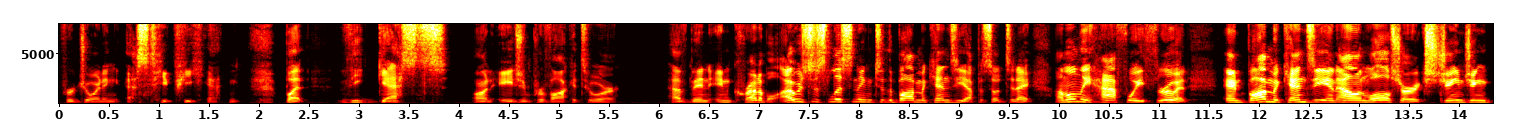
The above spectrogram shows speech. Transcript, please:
for joining SDPN. But the guests on Agent Provocateur have been incredible. I was just listening to the Bob McKenzie episode today. I'm only halfway through it, and Bob McKenzie and Alan Walsh are exchanging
